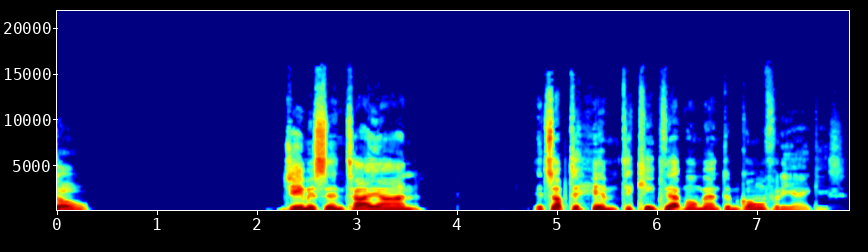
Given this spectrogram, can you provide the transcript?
So, Jameson Taillon, it's up to him to keep that momentum going for the Yankees.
